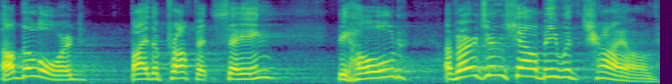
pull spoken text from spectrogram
of the Lord by the prophet, saying, Behold, a virgin shall be with child,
